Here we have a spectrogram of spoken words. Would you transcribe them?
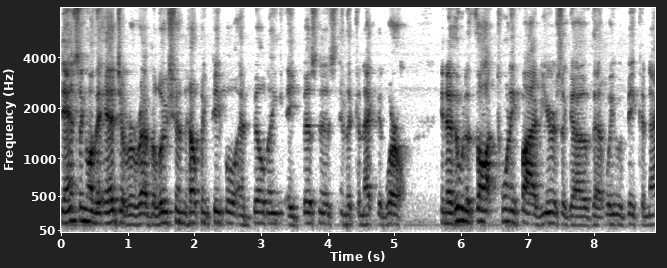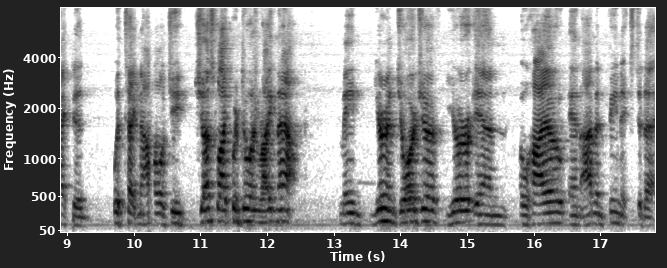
Dancing on the edge of a revolution, helping people and building a business in the connected world. You know, who would have thought 25 years ago that we would be connected with technology just like we're doing right now? I mean, you're in Georgia, you're in Ohio, and I'm in Phoenix today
